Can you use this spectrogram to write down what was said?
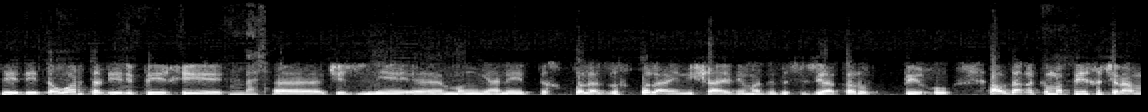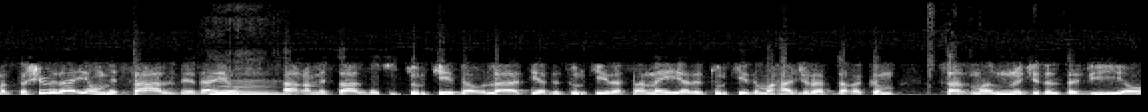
سي دي تور ته ډېری پیخي چې ځنی مونږ یعنی د خپل ز خپل عین شاهد مدد سي زیاتره پیښو او دغه کومه پیښه چې رامنځته شوې ده یو مثال دی دا یو هغه مثال دی چې ترکی دولت یا د ترکی رسنۍ یا د ترکی د مهاجرت دغه کوم سازمانونه چې دلته دی او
